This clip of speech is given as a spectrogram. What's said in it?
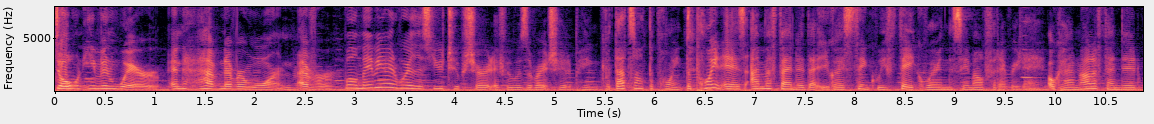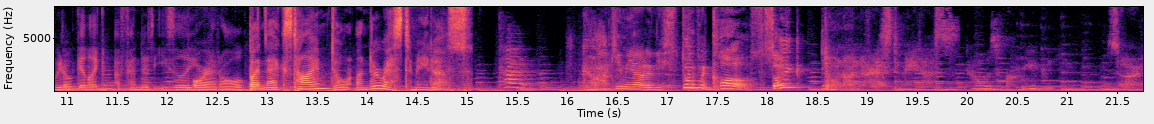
don't even wear and have never worn ever. Well, maybe I'd wear this YouTube shirt if it was the right shade of pink, but that's not the point. The point is, I'm offended that you guys think we fake wearing the same outfit every day. Okay, I'm not offended. We don't get like offended easily or at all. But next time, don't underestimate us. Cut. God, get me out of these stupid clothes. Psych. Don't underestimate us. That was creepy. Sorry.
